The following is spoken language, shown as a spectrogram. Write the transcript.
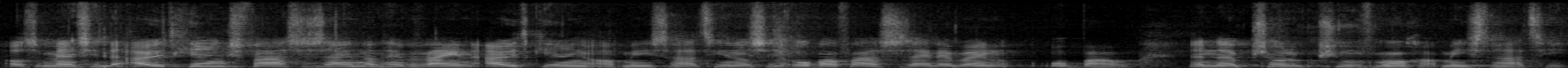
als mensen in de uitkeringsfase zijn, dan hebben wij een uitkeringenadministratie. En als ze in de opbouwfase zijn, hebben wij een opbouw, een uh, persoonlijk pensioenvermogenadministratie.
